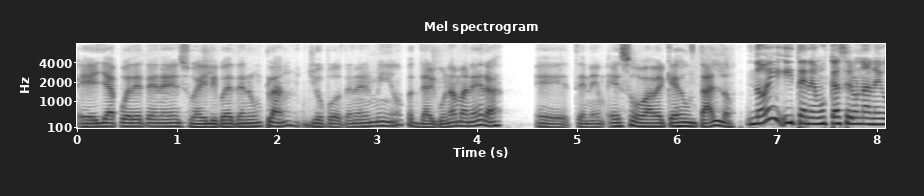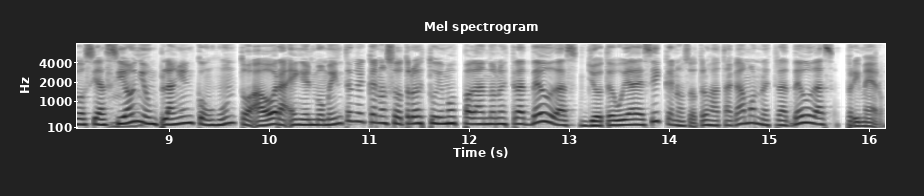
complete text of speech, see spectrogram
ella puede tener, su Hailey puede tener un plan, yo puedo tener el mío, pues de alguna manera eh, tenemos, eso va a haber que juntarlo. No, y, tenemos que hacer una negociación y un plan en conjunto. Ahora, en el momento en el que nosotros estuvimos pagando nuestras deudas, yo te voy a decir que nosotros atacamos nuestras deudas primero.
